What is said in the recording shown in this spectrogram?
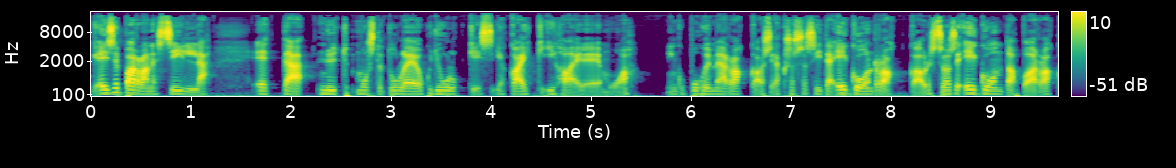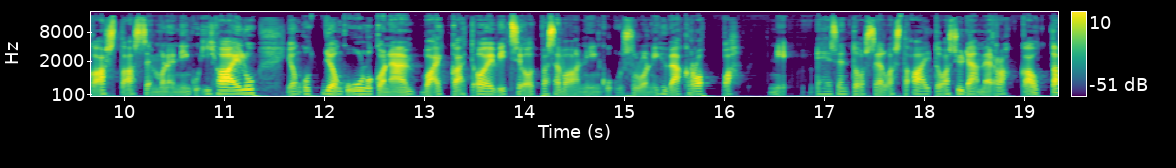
ei se parane sillä, että nyt musta tulee joku julkis ja kaikki ihailee mua. Niin kuin puhuin meidän rakkausjaksossa siitä egon rakkaudesta. Se on se egon tapa rakastaa semmoinen niin ihailu, jonkun, jonkun ulkonäön vaikka, että oi vitsi, ootpa sä vaan niin kuin, sulla on niin hyvä kroppa. Niin eihän sen ole sellaista aitoa sydämen rakkautta.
